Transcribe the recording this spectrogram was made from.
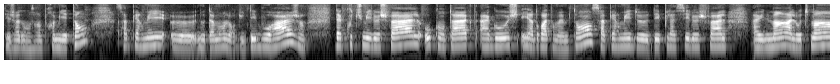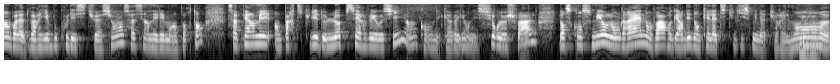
déjà dans un premier temps. Ça permet, euh, notamment lors du débourrage, d'accoutumer le cheval au contact à gauche et à droite en même temps. Ça permet de déplacer le cheval à une main, à l'autre main, voilà, de varier beaucoup les situations. Ça, c'est un élément important. Ça permet en particulier de l'observer aussi. Hein. Quand on est cavalier, on est sur le cheval. Lorsqu'on se met au long graines, on va regarder dans quelle attitude il se met naturellement. Mhm. Euh,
